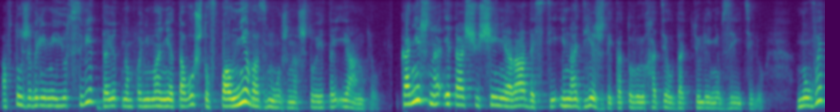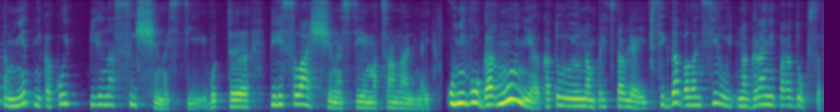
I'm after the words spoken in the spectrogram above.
а в то же время ее свет дает нам понимание того, что вполне возможно, что это и ангел. Конечно, это ощущение радости и надежды, которую хотел дать Тюленев зрителю, но в этом нет никакой перенасыщенности, вот э, переслащенности эмоциональной. У него гармония, которую он нам представляет, всегда балансирует на грани парадоксов.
